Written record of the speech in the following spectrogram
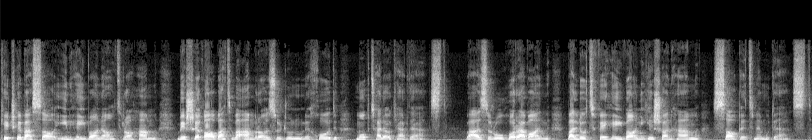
که چه بسا این حیوانات را هم به شقابت و امراض و جنون خود مبتلا کرده است. و از روح و روان و لطف حیوانیشان هم ساقط نموده است.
